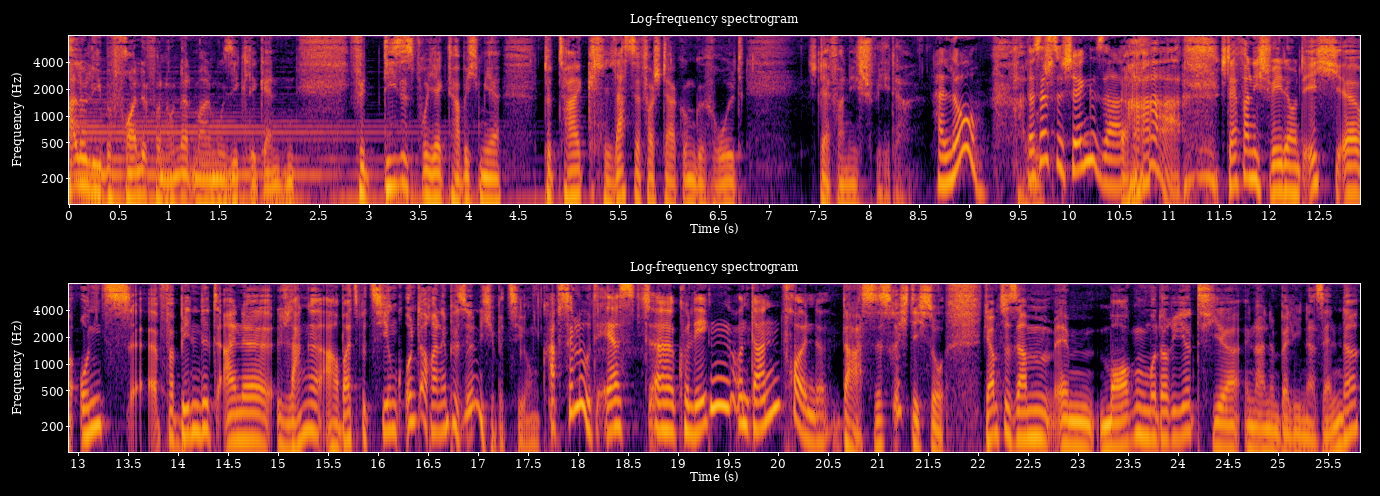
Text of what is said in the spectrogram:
Hallo liebe Freunde von 100 Mal Musiklegenden. Für dieses Projekt habe ich mir total klasse Verstärkung geholt. Stefanie Schweder. Hallo. Hallo. Das hast du schön gesagt. Ah, Stefanie Schweder und ich, äh, uns äh, verbindet eine lange Arbeitsbeziehung und auch eine persönliche Beziehung. Absolut. Erst äh, Kollegen und dann Freunde. Das ist richtig so. Wir haben zusammen im Morgen moderiert, hier in einem Berliner Sender.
